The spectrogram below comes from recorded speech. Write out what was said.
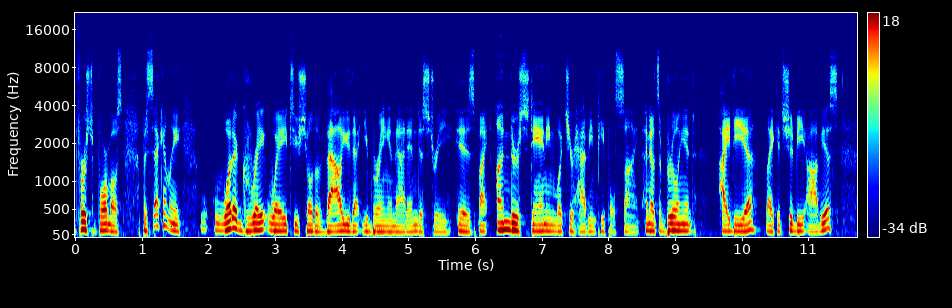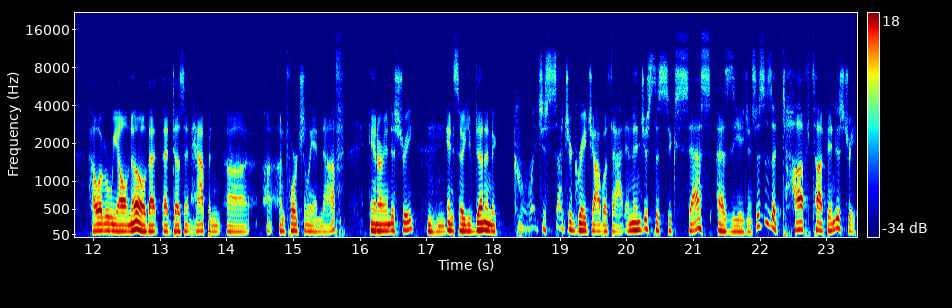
first and foremost, but secondly, what a great way to show the value that you bring in that industry is by understanding what you're having people sign. I know it's a brilliant idea, like it should be obvious. However, we all know that that doesn't happen, uh, uh, unfortunately, enough in our industry. And so you've done an, great, just such a great job with that. And then just the success as the agents. This is a tough, tough industry.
